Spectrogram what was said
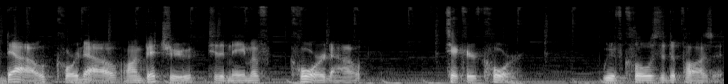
DAO, Core DAO, on Bitrue to the name of Core DAO, ticker Core. We have closed the deposit.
